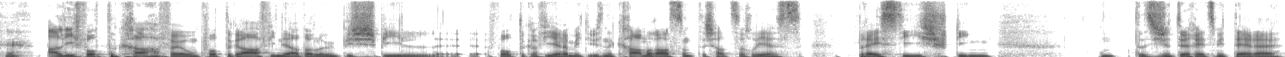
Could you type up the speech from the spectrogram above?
alle Fotografen und Fotografinnen an den Olympischen Spielen äh, fotografieren mit unseren Kameras und das halt so ein, bisschen ein Prestige-Ding. Und das ist natürlich jetzt mit der,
